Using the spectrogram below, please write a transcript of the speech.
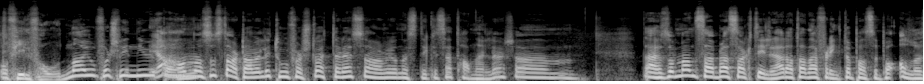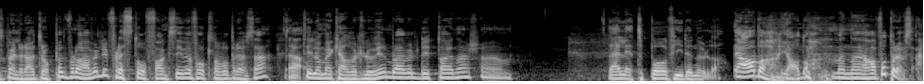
Og Phil Foden har jo forsvunnet ut. Ja, han også starta vel de to første, og etter det så har vi jo nesten ikke sett han heller. Så um, det er jo som man ble sagt tidligere her, at han er flink til å passe på alle spillere i troppen. For nå har vel de fleste offensive fått lov å prøve seg. Ja. Til og med Calvert Lewin ble vel dytta inn her. Så Det er lett på 4-0, da. ja da, ja da. Men jeg har fått prøve seg.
